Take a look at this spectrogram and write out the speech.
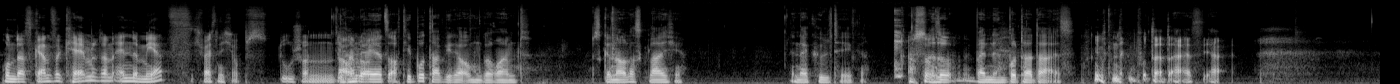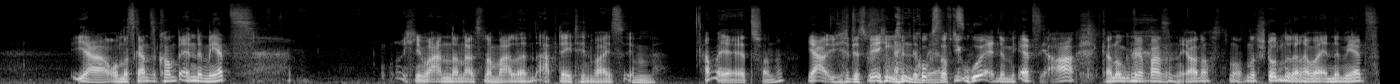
Und das Ganze käme dann Ende März. Ich weiß nicht, ob du schon. Die haben ja jetzt auch die Butter wieder umgeräumt. Ist genau das gleiche. In der Kühltheke. Ach so. Also, wenn denn Butter da ist. wenn denn Butter da ist, ja. Ja, und das Ganze kommt Ende März. Ich nehme an, dann als normalen Update-Hinweis im. Haben wir ja jetzt schon, ne? Ja, deswegen Ende guckst März. auf die Uhr Ende März. Ja, kann ungefähr passen. Ja, noch, noch eine Stunde, dann haben wir Ende März.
